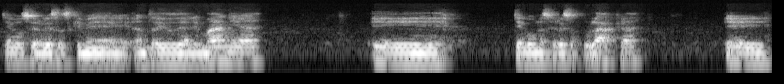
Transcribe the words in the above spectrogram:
Tengo cervezas que me han traído de Alemania. eh, tengo una cerveza polaca. eh,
